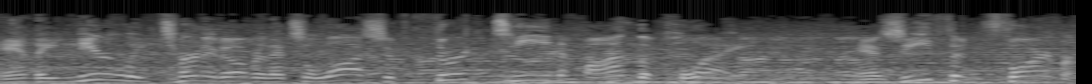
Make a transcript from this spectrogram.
and they nearly turn it over. That's a loss of 13 on the play as Ethan Farmer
